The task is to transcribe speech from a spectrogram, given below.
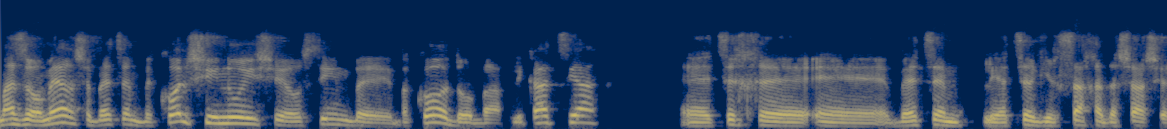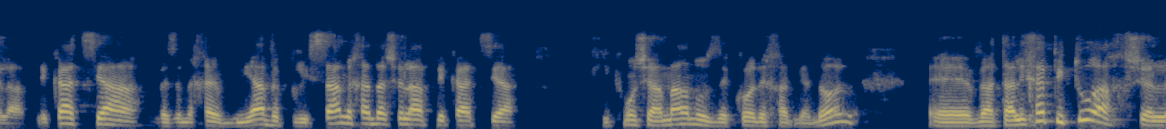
מה זה אומר? שבעצם בכל שינוי שעושים בקוד או באפליקציה, אה, צריך אה, אה, בעצם לייצר גרסה חדשה של האפליקציה, וזה מחייב בנייה ופריסה מחדש של האפליקציה, כי כמו שאמרנו, זה קוד אחד גדול, והתהליכי פיתוח של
